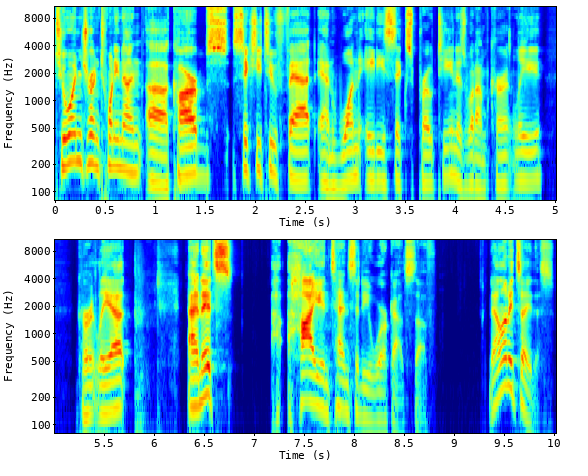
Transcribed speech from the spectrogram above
229 uh, carbs, 62 fat, and 186 protein is what I'm currently currently at, and it's high intensity workout stuff. Now let me tell you this.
